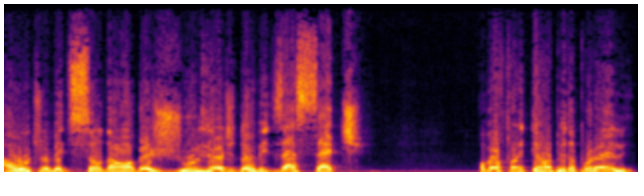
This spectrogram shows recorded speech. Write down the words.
A última medição da obra é julho de 2017. A obra foi interrompida por ele.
